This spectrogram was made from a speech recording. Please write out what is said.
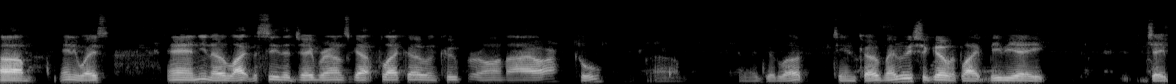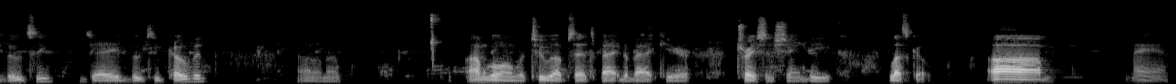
um, anyways, and you know, like to see that Jay Brown's got Flacco and Cooper on IR. Cool. Um, good luck, Team Cove. Maybe we should go with like BBA Jay Bootsy, Jay Bootsy COVID. I don't know. I'm going with two upsets back to back here. Trace and Shane B. Let's go. Um, man,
